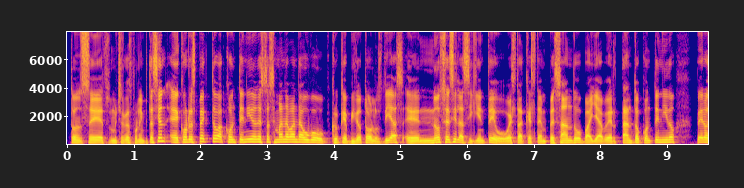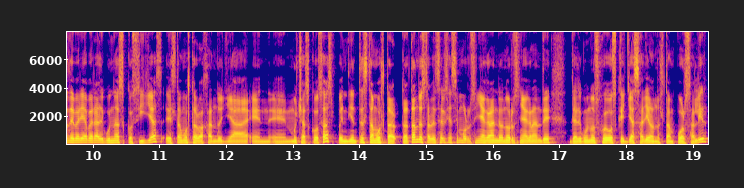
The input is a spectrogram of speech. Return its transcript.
Entonces, pues muchas gracias por la invitación. Eh, con respecto a contenido en esta semana, banda, hubo, creo que video todos los días. Eh, no sé si la siguiente o esta que está empezando vaya a haber tanto contenido, pero debería haber algunas cosillas. Estamos trabajando ya en, muchas cosas pendientes. Estamos tratando de establecer si hacemos reseña grande o no reseña grande de algunos juegos que ya salieron o están por salir.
